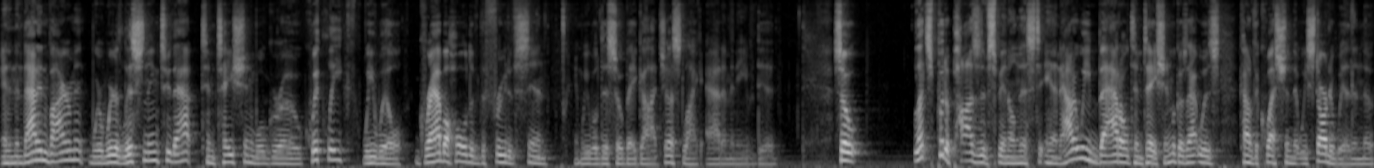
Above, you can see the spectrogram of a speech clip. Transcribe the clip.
And in that environment where we're listening to that, temptation will grow quickly. We will grab a hold of the fruit of sin and we will disobey God, just like Adam and Eve did. So let's put a positive spin on this to end. How do we battle temptation? Because that was kind of the question that we started with. And the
